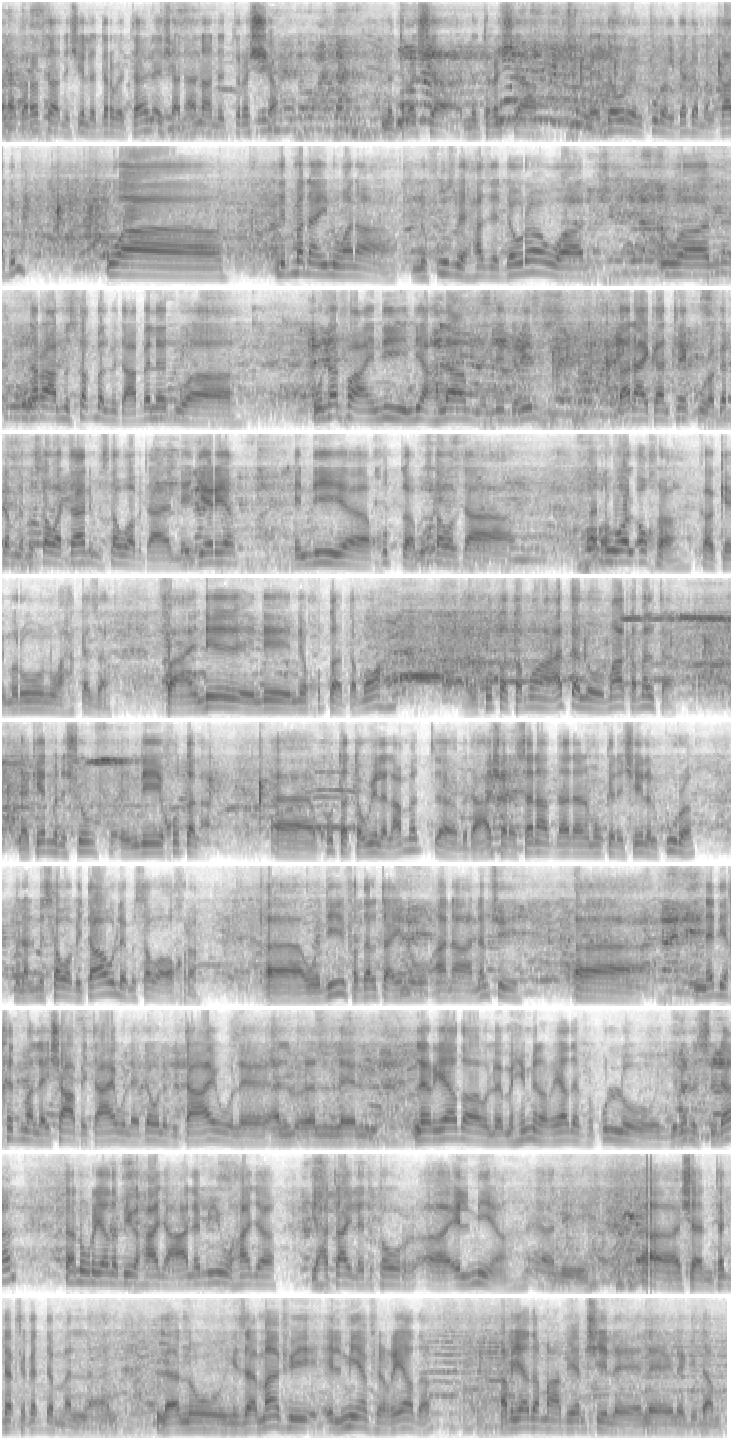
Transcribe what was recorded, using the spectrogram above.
أنا قررت نشيل الدرب الثاني عشان أنا نترشح نترشح نترشح لدوري الكرة القدم القادم. و نتمنى إنه أنا نفوز بهذه الدورة و... ونرى المستقبل بتاع بلد و ونرفع عندي عندي أحلام عندي دريمز that I can take كرة قدم لمستوى ثاني مستوى بتاع نيجيريا عندي خطة مستوى بتاع دول أخرى ككاميرون وهكذا. فعندي عندي عندي خطة طموح. الخطة طموح حتى لو ما كملتها لكن بنشوف عندي خطة خطة طويلة الامد بتاع 10 سنة. ده, ده أنا ممكن أشيل الكورة من المستوى بتاعه لمستوى أخرى. آه ودي فضلت انه أنا نمشي آه ندي خدمة للشعب بتاعي وللدولة بتاعي وللرياضة ولمهمين الرياضة في كل جنوب السودان. لأنه الرياضة بقى حاجة عالمي وحاجة يحتاج لتطور آه علمية يعني عشان تقدر تقدم لأنه إذا ما في علمية في الرياضة الرياضة ما بيمشي لقدام.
